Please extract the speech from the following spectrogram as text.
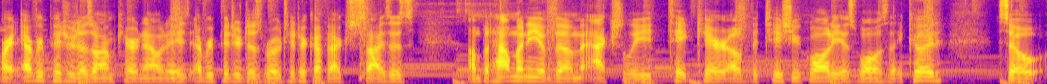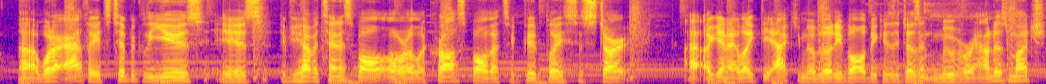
Right, every pitcher does arm care nowadays, every pitcher does rotator cuff exercises, um, but how many of them actually take care of the tissue quality as well as they could? So uh, what our athletes typically use is if you have a tennis ball or a lacrosse ball, that's a good place to start again, I like the AcuMobility ball because it doesn't move around as much,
